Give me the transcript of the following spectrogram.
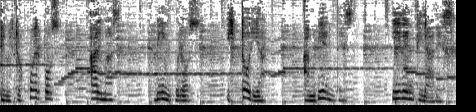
en nuestros cuerpos, almas, vínculos, historia, ambientes, identidades.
